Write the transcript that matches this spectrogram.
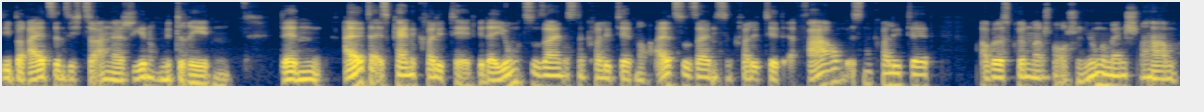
die bereit sind, sich zu engagieren und mitreden. Denn Alter ist keine Qualität. Weder jung zu sein ist eine Qualität, noch alt zu sein ist eine Qualität. Erfahrung ist eine Qualität, aber das können manchmal auch schon junge Menschen haben.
